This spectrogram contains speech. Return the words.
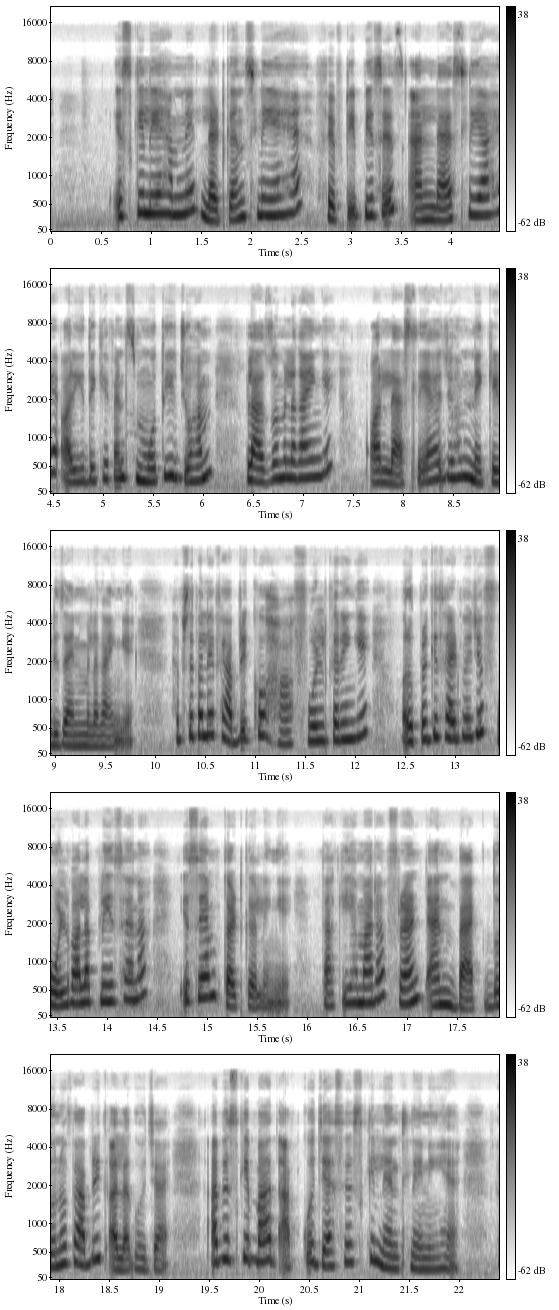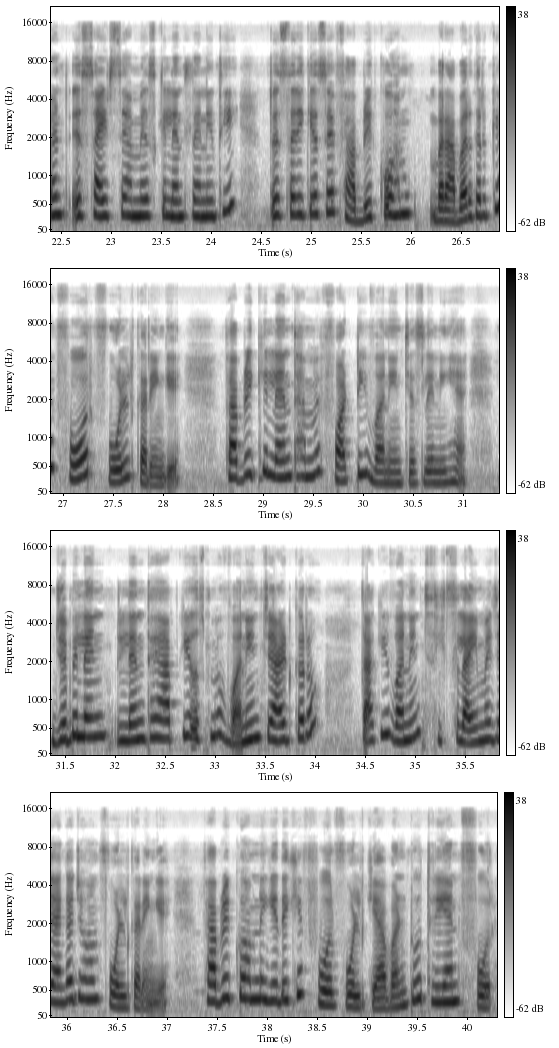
इसके लिए हमने लटकन्स लिए हैं फिफ्टी पीसेस एंड लेस लिया है और ये देखिए फ्रेंड्स मोती जो हम प्लाजो में लगाएँगे और लेस लिया है जो हम नेक के डिज़ाइन में लगाएँगे। सबसे पहले फैब्रिक को हाफ़ फोल्ड करेंगे और ऊपर की साइड में जो फोल्ड वाला प्लेस है ना, इसे हम कट कर लेंगे। ताकि हमारा फ्रंट एंड बैक दोनों फैब्रिक अलग हो जाए। अब इसके बाद आपको जैसे इसकी लेंथ लेनी है। फ्रंट इस साइड से हमें इसकी लेंथ लेनी थी तो इस तरीके से फैब्रिक को हम बराबर करके फोर फोल्ड करेंगे। फैब्रिक की लेंथ हमें फोर्टी वन इंचेस लेनी है। जो भी लेंथ है आपकी, उसमें वन इंच ऐड करो, ताकि वन इंच सिलाई में जाएगा जो हम फोल्ड करेंगे। फैब्रिक को हमने ये देखिए, फोर फोल्ड किया, one, two, three and four.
